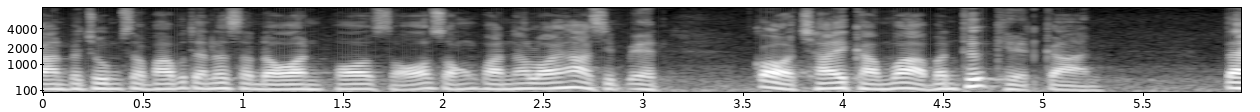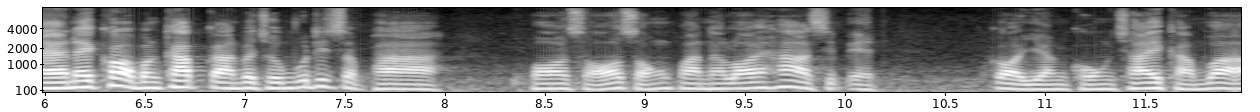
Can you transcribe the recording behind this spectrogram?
การประชุมสภาผู้แทนราษฎร พศ 2551 ก็ใช้คำว่าบันทึกเหตุการณ์ แต่ในข้อบังคับการประชุมวุฒิสภา พศ 2551 ก็ยังคงใช้คำว่า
